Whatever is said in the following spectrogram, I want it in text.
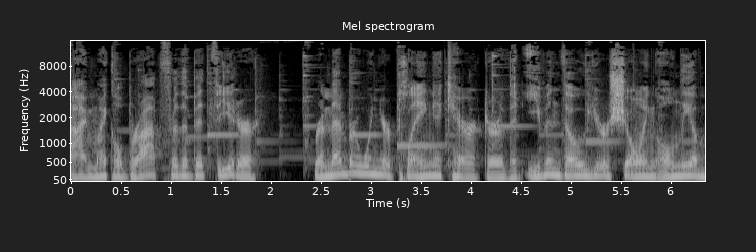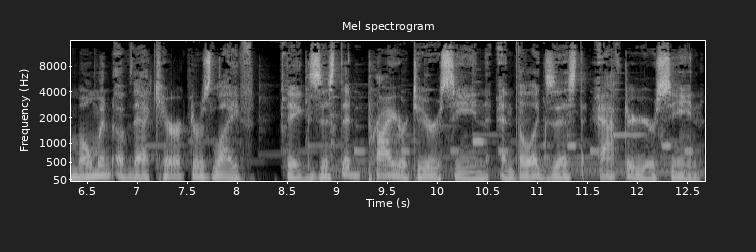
I'm Michael Brott for the Bit Theater. Remember when you're playing a character that even though you're showing only a moment of that character's life, they existed prior to your scene and they'll exist after your scene.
